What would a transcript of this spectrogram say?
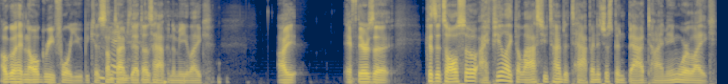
I'll go ahead and I'll agree for you because Okay. sometimes that does happen to me. Like, I, if there's a, because it's also, I feel like the last few times it's happened, it's just been bad timing where like,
